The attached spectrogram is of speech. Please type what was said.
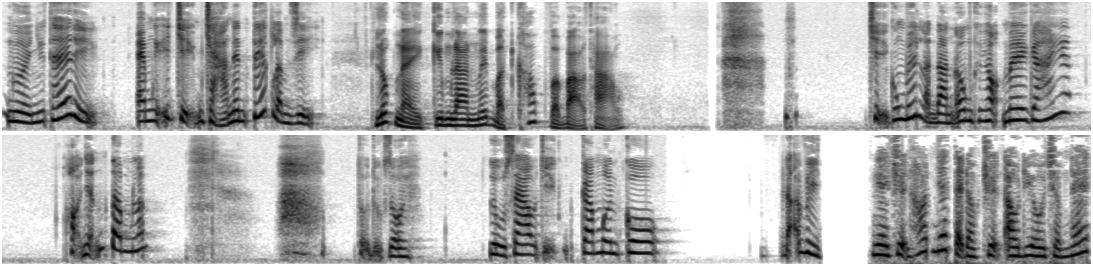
Người như thế thì em nghĩ chị cũng chả nên tiếc làm gì. Lúc này Kim Lan mới bật khóc và bảo Thảo. Chị cũng biết là đàn ông khi họ mê gái á, họ nhẫn tâm lắm. Thôi được rồi, Dù sao chị cũng cảm ơn cô đã vì Nghe chuyện hot nhất tại đọc truyện audio.net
